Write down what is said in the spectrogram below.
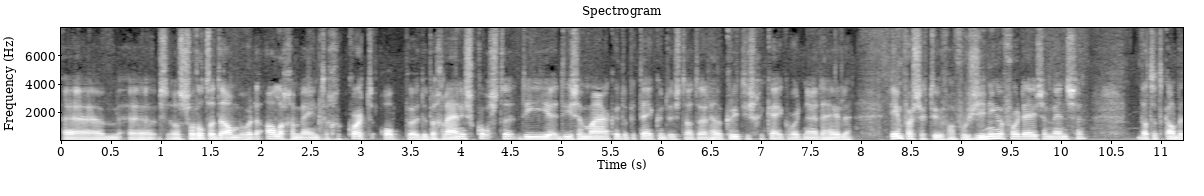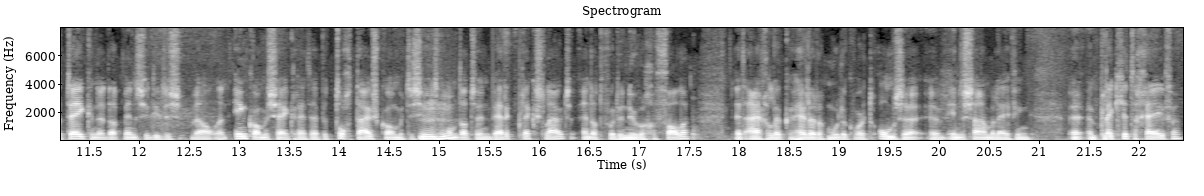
Ehm, eh, zoals Rotterdam worden alle gemeenten gekort op eh, de begeleidingskosten die, eh, die ze maken. Dat betekent dus dat er heel kritisch gekeken wordt naar de hele infrastructuur van voorzieningen voor deze mensen. Dat het kan betekenen dat mensen die dus wel een inkomenszekerheid hebben toch thuis komen te zitten Mhm. omdat hun werkplek sluit. En dat voor de nieuwe gevallen het eigenlijk heel erg moeilijk wordt om ze eh, in de samenleving een plekje te geven.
